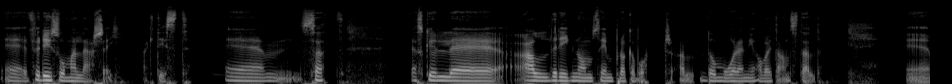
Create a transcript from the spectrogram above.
Eh, för det är så man lär sig faktiskt. Eh, så att jag skulle aldrig någonsin plocka bort all, de åren jag har varit anställd. Eh,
